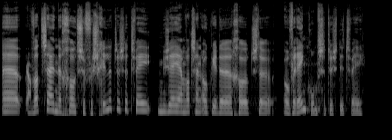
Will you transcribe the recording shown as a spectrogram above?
Ja. Wat zijn de grootste verschillen tussen de twee musea en wat zijn ook weer de grootste overeenkomsten tussen de twee?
